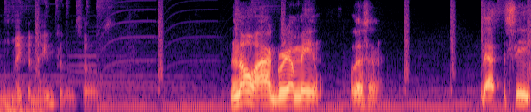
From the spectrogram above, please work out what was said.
make a name for themselves. No, I agree. I mean, listen, that see,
